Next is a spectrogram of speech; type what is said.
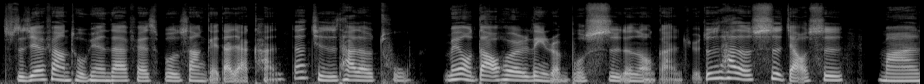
直接放图片在 Facebook 上给大家看，但其实他的图没有到会令人不适的那种感觉，就是他的视角是蛮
